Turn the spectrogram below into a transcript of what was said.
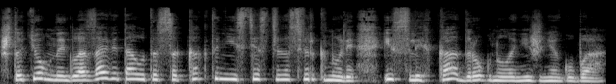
что темные глаза Витаутаса как-то неестественно сверкнули и слегка дрогнула нижняя губа.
